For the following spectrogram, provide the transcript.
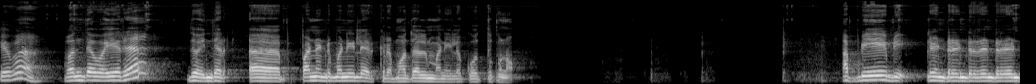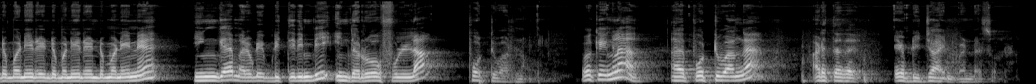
ஓகேவா? வந்த ஒயரை இதோ இந்த பன்னெண்டு மணியில் இருக்கிற முதல் மணியில் கோத்துக்கணும். அப்படியே இப்படி ரெண்டு ரெண்டு ரெண்டு ரெண்டு மணி ரெண்டு மணி ரெண்டு மணின்னு இங்கே மறுபடியும் இப்படி திரும்பி இந்த ரோ ஃபுல்லாக போட்டு வரணும். ஓகேங்களா? அதை போட்டு வாங்க. அடுத்தது எப்படி ஜாயின் பண்ண சொல்கிறேன்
